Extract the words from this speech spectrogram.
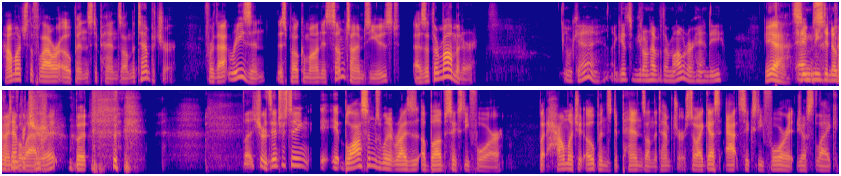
How much the flower opens depends on the temperature. For that reason, this Pokemon is sometimes used as a thermometer. Okay. I guess if you don't have a thermometer handy, Yeah, And seems need to know the kind of temperature. elaborate, but but sure. it's interesting. It, blossoms when it rises above 64, but how much it opens depends on the temperature. So I guess at 64, it just like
